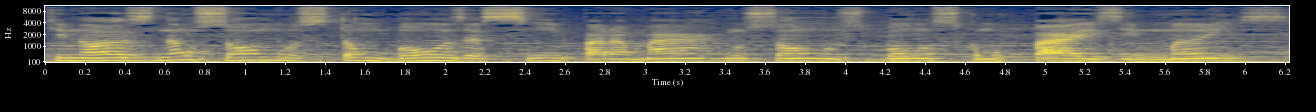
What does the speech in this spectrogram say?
que nós não somos tão bons assim para amar, não somos bons como pais e mães,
